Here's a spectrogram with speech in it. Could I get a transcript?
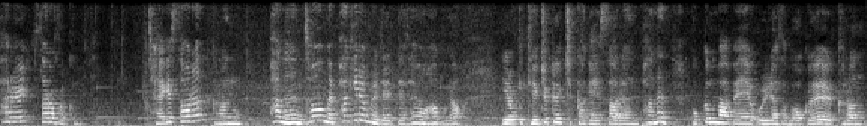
파를 썰어볼 겁니다. 잘게 썰은 그런 파는 처음에 파기름을 낼 때 사용하고요. 이렇게 길쭉길쭉하게 썰은 파는 볶음밥에 올려서 먹을 그런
